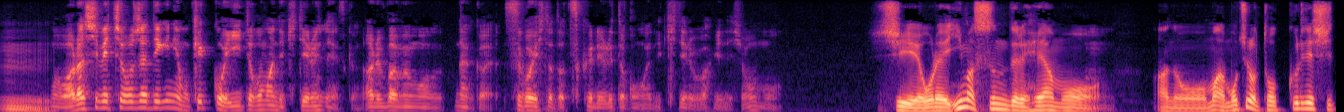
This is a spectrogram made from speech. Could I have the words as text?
うん。まあ、わらしべ長者的にも結構いいとこまで来てるんじゃないですか。アルバムも、なんか、すごい人と作れるとこまで来てるわけでしょもし、俺今住んでる部屋う。も、あのーまあもちろんとっくりで知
